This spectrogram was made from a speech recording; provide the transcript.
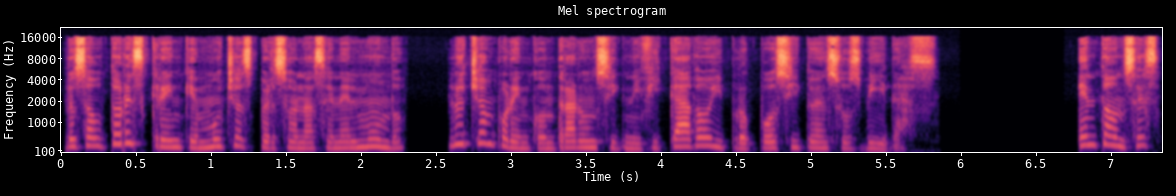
Los autores creen que muchas personas en el mundo luchan por encontrar un significado y propósito en sus vidas. Entonces,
